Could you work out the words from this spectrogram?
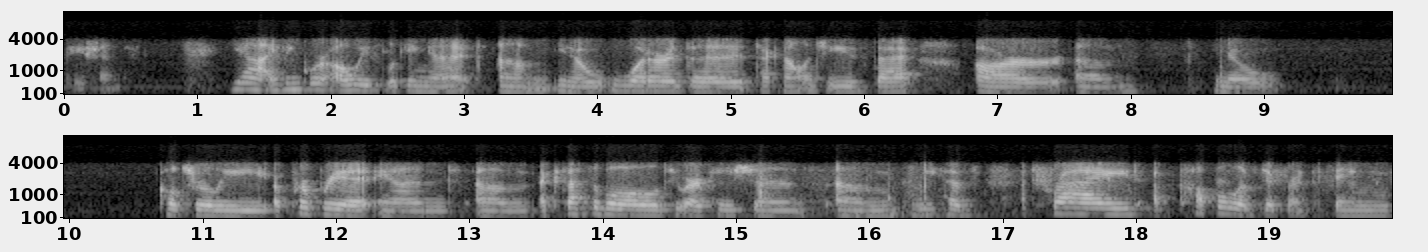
patients? Yeah, I think we're always looking at, um, you know, what are the technologies that are, um, you know, culturally appropriate and um, accessible to our patients. Um, we have tried a couple of different things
